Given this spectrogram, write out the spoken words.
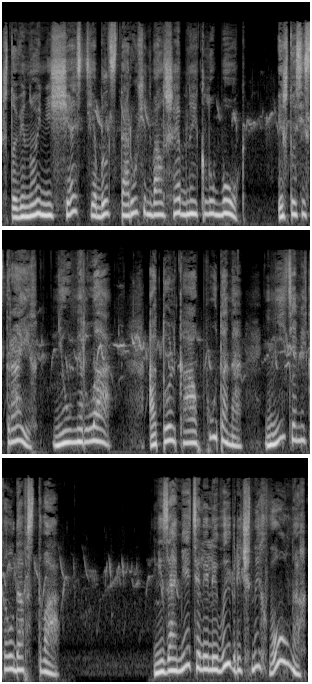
что виной несчастья был старухин волшебный клубок, и что сестра их не умерла, а только опутана нитями колдовства. «Не заметили ли вы в речных волнах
